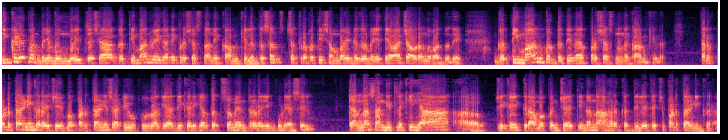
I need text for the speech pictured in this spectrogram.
तिकडे पण म्हणजे मुंबईत जशा गतिमान वेगाने प्रशासनाने काम केलं तसंच छत्रपती संभाजीनगर म्हणजे तेव्हाच्या औरंगाबादमध्ये गतिमान पद्धतीनं प्रशासनानं काम केलं. कारण पडताळणी करायची मग पडताळणीसाठी उपविभागीय अधिकारी किंवा तत्सम यंत्रणा जी कोणी असेल त्यांना सांगितलं की ह्या जे काही ग्रामपंचायतीनं ना हरकत दिले त्याची पडताळणी करा.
